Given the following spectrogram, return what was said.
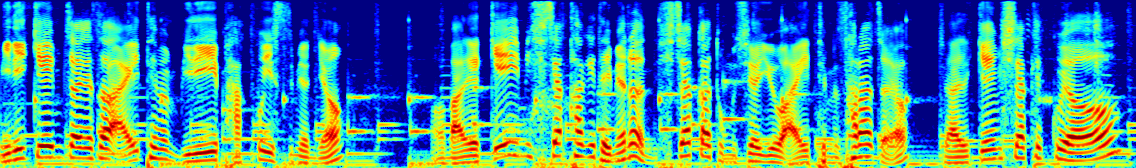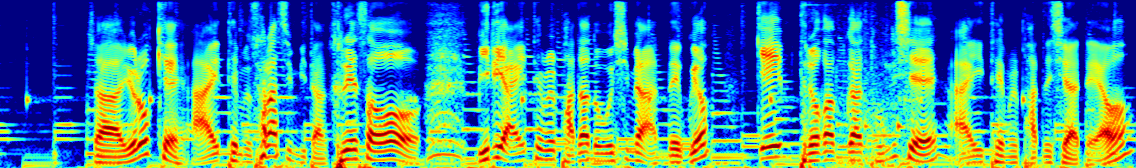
미니게임장에서 아이템을 미리 받고 있으면요. 어, 만약에 게임이 시작하게 되면은 시작과 동시에 이 아이템은 사라져요. 자, 게임 시작했고요. 자, 요렇게 아이템은 사라집니다. 그래서 미리 아이템을 받아 놓으시면 안 되고요. 게임 들어감과 동시에 아이템을 받으셔야 돼요.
